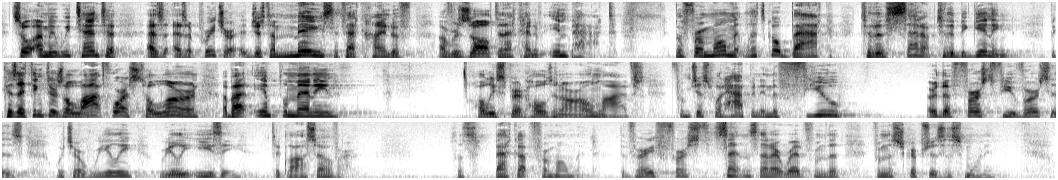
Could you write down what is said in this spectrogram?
So I mean we tend to as as a preacher just amazed at that kind of, of result and that kind of impact. But for a moment, let's go back to the setup, to the beginning, because I think there's a lot for us to learn about implementing Holy Spirit holes in our own lives from just what happened in the few or the first few verses, which are really, really easy to gloss over. So let's back up for a moment. The very first sentence that I read from the, from the scriptures this morning.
